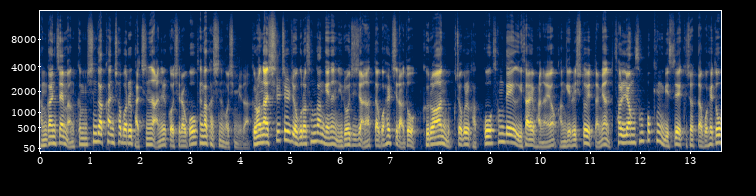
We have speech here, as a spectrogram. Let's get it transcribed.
강간죄만큼 심각한 처벌을 받지는 않을 것이라고 생각하시는 것입니다. 그러나 실질적으로 성관계는 이루어지지 않았다고 할지라도 그러한 목적을 갖고 상대의 의사에 반하여 관계를 시도했다면 설령 성폭행 미수에 그쳤다고 해도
